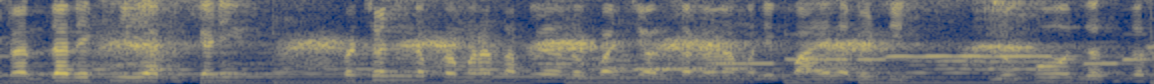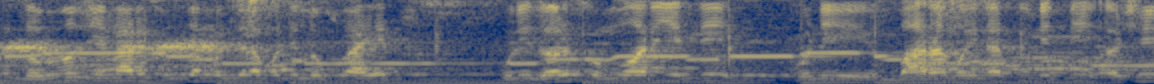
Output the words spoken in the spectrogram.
श्रद्धा देखील या ठिकाणी प्रचंड प्रमाणात आपल्याला लोकांच्या अंतकरणामध्ये पाहायला भेटेल लोक जसं जसं दररोज येणारे सुद्धा मंदिरामध्ये लोक आहेत. कोणी दर सोमवारी येते कोणी बारा महिन्यातून येते असे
